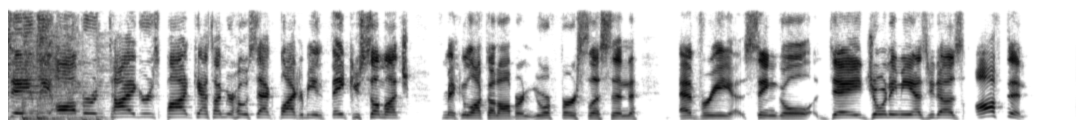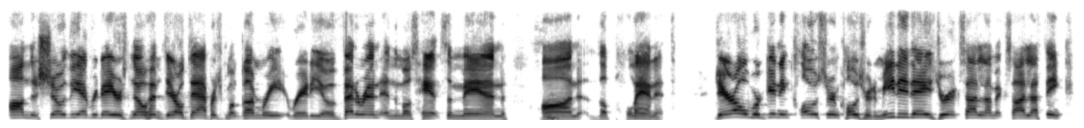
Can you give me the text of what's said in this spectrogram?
daily Auburn Tigers podcast. I'm your host, Zac Blackerby, and thank you so much for making Locked On Auburn your first listen every single day. Joining me as he does often on the show, the everydayers know him, Darrell Dapprich, Montgomery radio veteran and the most handsome man on the planet. Darrell, we're getting closer and closer to media days. You're excited. I'm excited. I think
